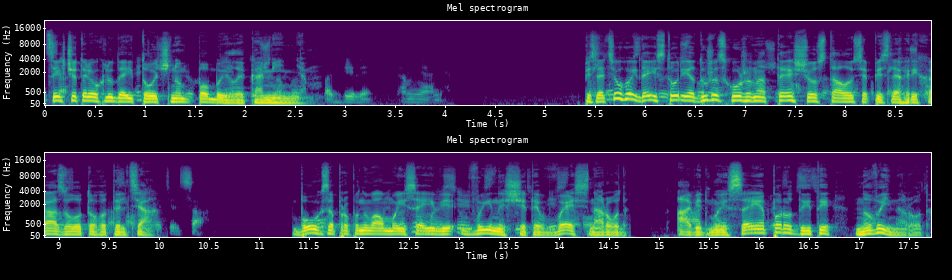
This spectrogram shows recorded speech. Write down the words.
цих чотирьох людей точно побили камінням. Після цього йде історія дуже схожа на те, що сталося після гріха золотого тельця. Бог запропонував Моїсеєві винищити весь народ, а від Моїсея породити новий народ.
